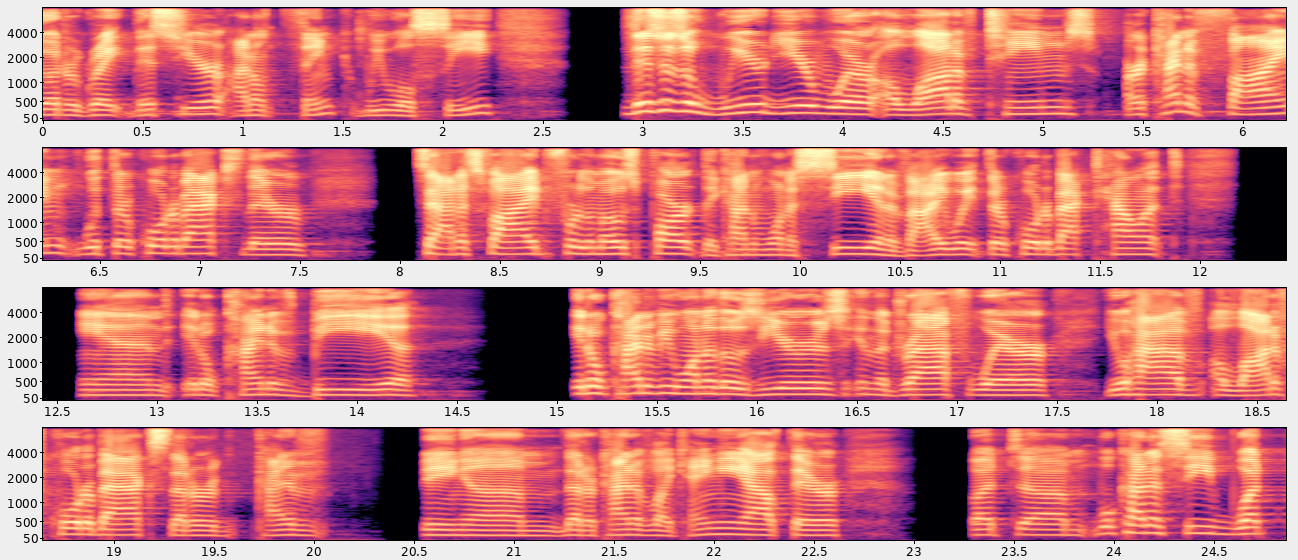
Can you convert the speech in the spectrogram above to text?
good or great this year. I don't think. We will see. This is a weird year where a lot of teams are kind of fine with their quarterbacks. They're satisfied for the most part. They kind of want to see and evaluate their quarterback talent. And it'll kind of be it'll kind of be one of those years in the draft where you'll have a lot of quarterbacks that are kind of being um that are kind of like hanging out there. But um we'll kind of see what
